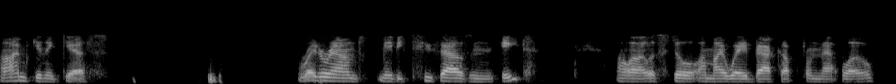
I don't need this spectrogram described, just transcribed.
I'm going to guess, right around maybe 2008, while I was still on my way back up from that low.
